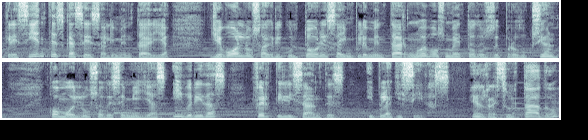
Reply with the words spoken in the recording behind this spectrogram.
creciente escasez alimentaria llevó a los agricultores a implementar nuevos métodos de producción, como el uso de semillas híbridas, fertilizantes y plaguicidas. El resultado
